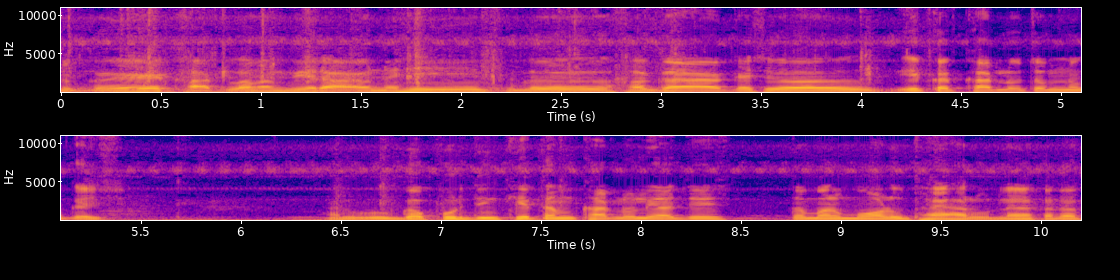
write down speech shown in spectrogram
તો કહે? ખાટલામાં મેર આવ્યો નહીં. પેલો હગા કહે છે, એક જ ખાટલો તમને કહીશ. હારું ગફુરજી ખેતરમાં ખાટલો લેવા જઈશ તો તો મોડું થાય સારું એટલે કદાચ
